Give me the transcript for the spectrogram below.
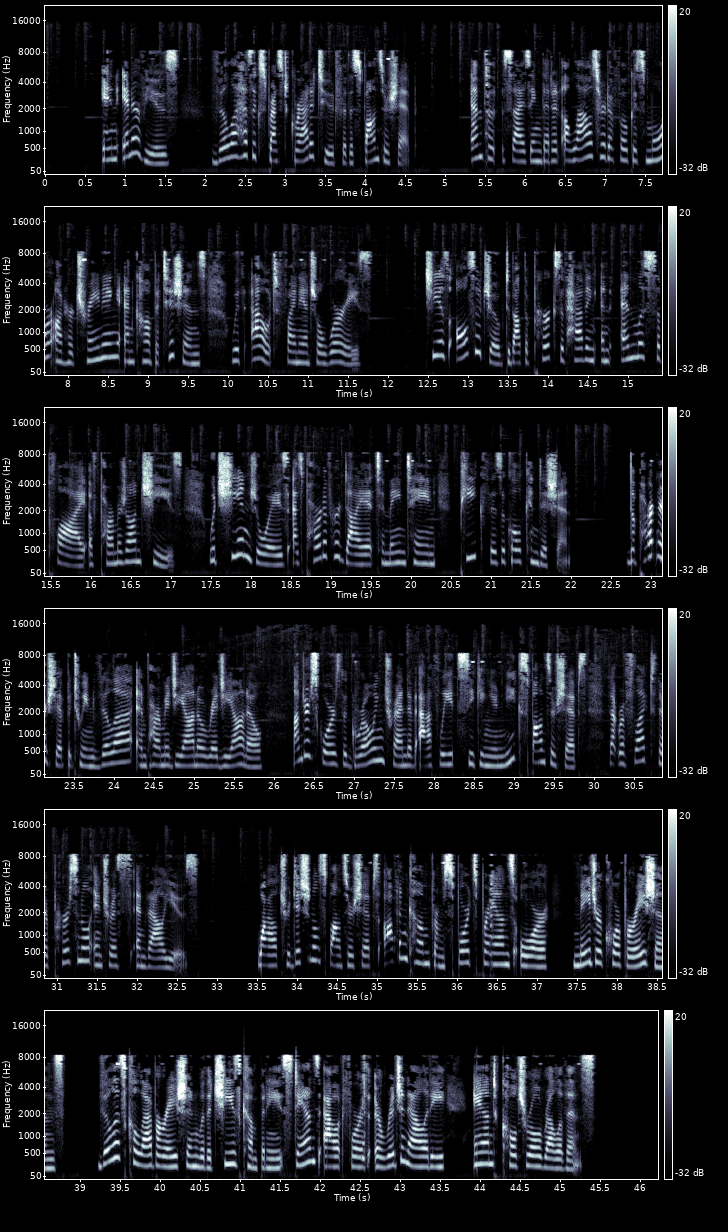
In interviews, Villa has expressed gratitude for the sponsorship, emphasizing that it allows her to focus more on her training and competitions without financial worries. She has also joked about the perks of having an endless supply of Parmesan cheese, which she enjoys as part of her diet to maintain peak physical condition. The partnership between Villa and Parmigiano Reggiano underscores the growing trend of athletes seeking unique sponsorships that reflect their personal interests and values. While traditional sponsorships often come from sports brands or major corporations, Villa's collaboration with a cheese company stands out for its originality and cultural relevance.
